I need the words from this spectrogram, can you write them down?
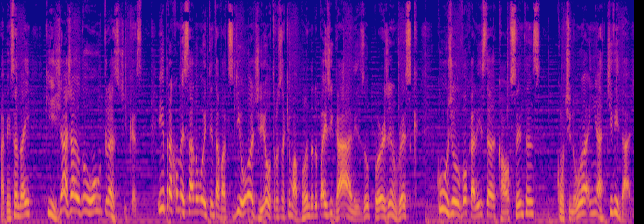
Vai pensando aí que já já eu dou outras dicas. E para começar no 80 watts de hoje, eu trouxe aqui uma banda do país de Gales, o Persian Risk cujo vocalista Carl Sentence continua em atividade.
